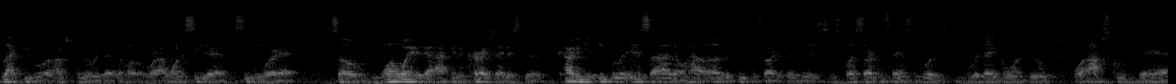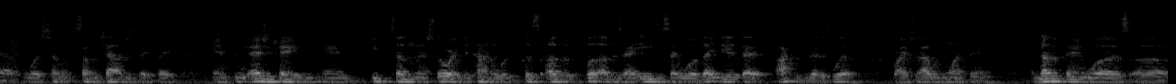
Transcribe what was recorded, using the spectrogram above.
black people or entrepreneurs as a whole, where I want to see that, see more of that. So one way that I can encourage that is to kind of get people an insight on how other people started their businesses, what circumstances was were they going through, what obstacles did they have, what some of, some the challenges they faced, and through educating and people telling their stories, it kind of would puts other put others at ease and say, well, if they did that, I could do that as well, right? So that was one thing. Another thing was uh,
